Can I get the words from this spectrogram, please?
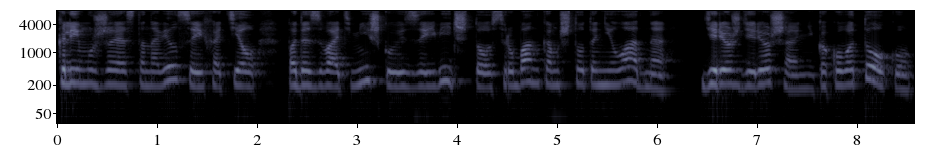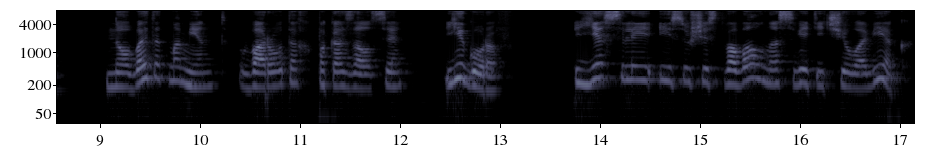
Клим уже остановился и хотел подозвать Мишку и заявить, что с Рубанком что-то неладно, дерешь-дерешь, а никакого толку. Но в этот момент в воротах показался Егоров. Если и существовал на свете человек,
